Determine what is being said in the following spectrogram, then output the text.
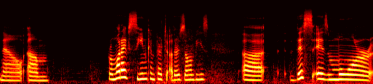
Now, um, from what I've seen compared to other zombies, uh, this is more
